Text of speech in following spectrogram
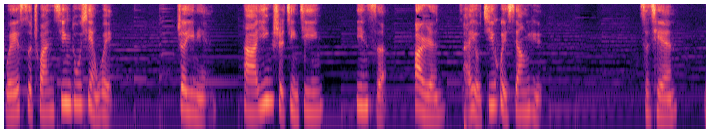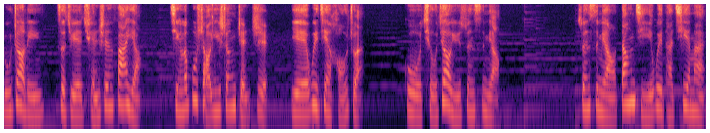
为四川新都县尉。这一年，他因事进京，因此。二人才有机会相遇。此前，卢照邻自觉全身发痒，请了不少医生诊治，也未见好转，故求教于孙思邈。孙思邈当即为他切脉，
